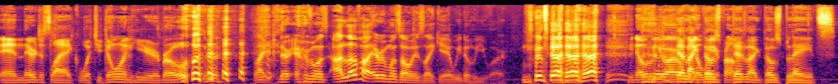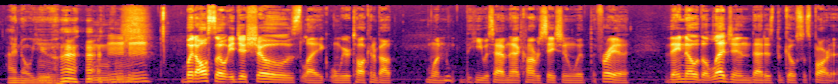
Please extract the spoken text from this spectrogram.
And they're just like, "What you doing here, bro?" Like they're everyone's. I love how everyone's always like, "Yeah, we know who you are." you know who you are. they're we know like where you're those. from. They're like those blades. I know you. hmm But also, it just shows like when we were talking about when he was having that conversation with Freya, they know the legend that is the ghost of Sparta.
